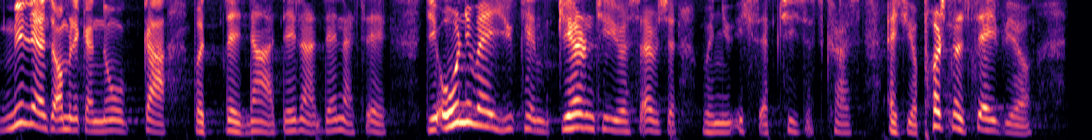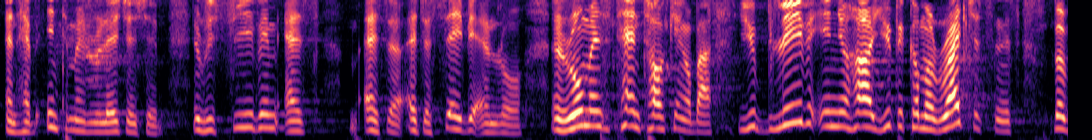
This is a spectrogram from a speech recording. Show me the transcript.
millions of Americans know God, but they're not, they're not, they're not saved. The only way you can guarantee your salvation when you accept Jesus Christ as your personal Savior and have intimate relationship and receive Him as as a, as a Savior and Lord. In Romans 10, talking about you believe in your heart, you become a righteousness, but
